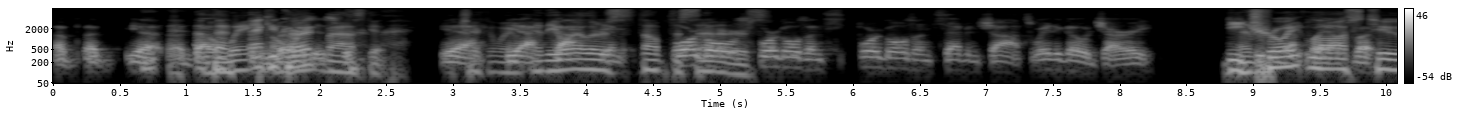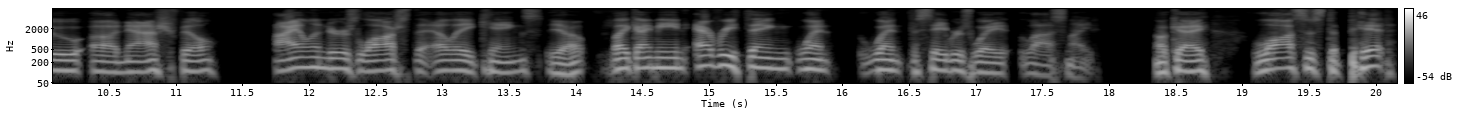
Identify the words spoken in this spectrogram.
a, a yeah a, a dozen wing Thank you, wing Kurt. basket. Yeah, Chicken wing. yeah. and the God Oilers damn it. stumped the Four Senators. goals, four goals on four goals on seven shots. Way to go, Jarry. Detroit playoffs, lost but- to uh, Nashville. Islanders lost the L.A. Kings. Yeah. Like I mean, everything went went the Sabres' way last night. Okay, losses to Pitt,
